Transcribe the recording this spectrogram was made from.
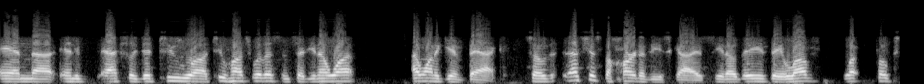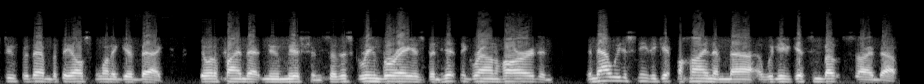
and uh, and he actually did two uh, two hunts with us, and said, you know what, I want to give back. So th- that's just the heart of these guys. You know, they they love what folks do for them, but they also want to give back. They want to find that new mission. So this Green Beret has been hitting the ground hard, and and now we just need to get behind them. Uh, we need to get some boats signed up.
